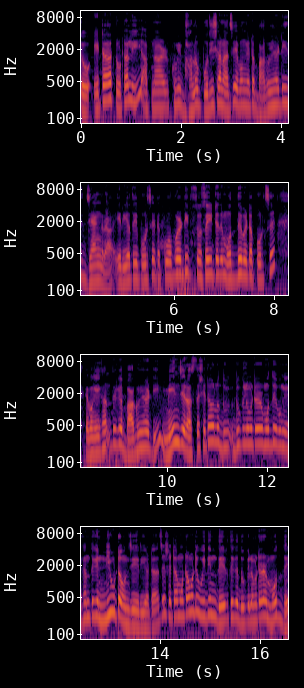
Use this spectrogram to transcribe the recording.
তো এটা টোটালি আপনার খুবই ভালো পজিশন আছে এবং এটা বাগুইহাটি জ্যাংরা এরিয়াতেই পড়ছে। এটা কোঅপারেটিভ সোসাইটির মধ্যে এটা পড়ছে এবং এখান থেকে বাগুইহাটি মেন যে রাস্তা, সেটা হলো দু কিলোমিটারের মধ্যে এবং এখান থেকে নিউ টাউন যে এরিয়াটা আছে, সেটা মোটামুটি উইদিন দেড় থেকে দু কিলোমিটারের মধ্যে।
